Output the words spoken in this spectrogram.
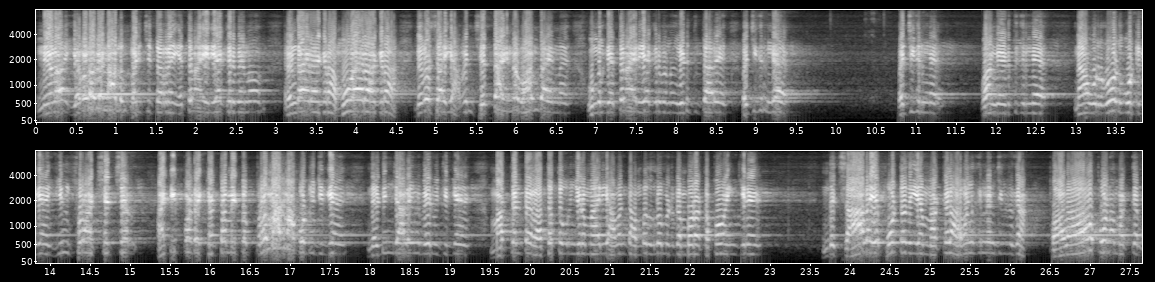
நிலம் எவ்வளவு வேணாலும் பறிச்சு தர்றேன். எத்தனாயிரம் ஏக்கர் வேணும்? ரெண்டாயிரம் ஏக்கரா மூவாயிரம் ஏக்கரா விவசாயி அவன் செத்தா என்ன வாழ்ந்தா என்ன? உங்களுக்கு எத்தனாயிரம் ஏக்கர் வேணும்? எடுத்து தாரே வச்சுக்கிறீங்க வச்சுக்கிறீங்க வாங்க எடுத்துக்கிறீங்க நான் ஒரு ரோடு போட்டிருக்கேன் இன்ஃப்ராஸ்ட்ரக்சர் அடிப்படை கட்டமைப்பை பிரமாதமா போட்டு வச்சிருக்கேன். நெடுஞ்சாலைன்னு பேர் வச்சிருக்கேன். மக்கள்கிட்ட ரத்தத்தை உறிஞ்சிற மாதிரி அவன்கிட்ட ஐம்பது கிலோமீட்டர் ஐம்பது ரூபா கப்பம் வாங்கிக்கிறேன். இந்த சாலையை போட்டது என் மக்கள் அவனுக்கு நினைச்சிட்டு இருக்கான். பலா போன மக்கள்.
